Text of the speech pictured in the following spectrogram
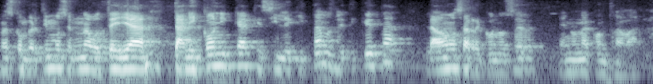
nos convertimos en una botella tan icónica que si le quitamos la etiqueta, la vamos a reconocer en una contrabarra.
